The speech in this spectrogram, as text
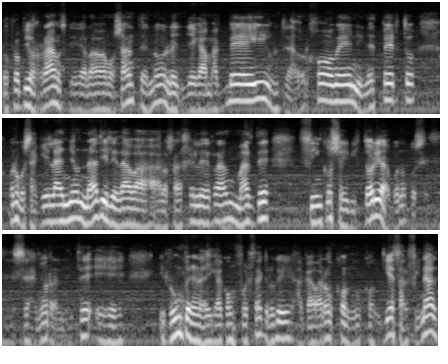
los propios Rams que ganábamos antes, ¿no? Le llega McVeigh, un entrenador joven, inexperto. Bueno, pues aquel año nadie le daba a Los Ángeles Rams más de 5 o 6 victorias. Bueno, pues ese año realmente eh, irrumpen en la liga con fuerza, creo que acabaron con, con 10 al final.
